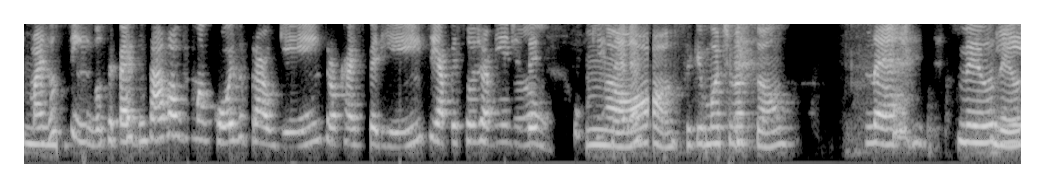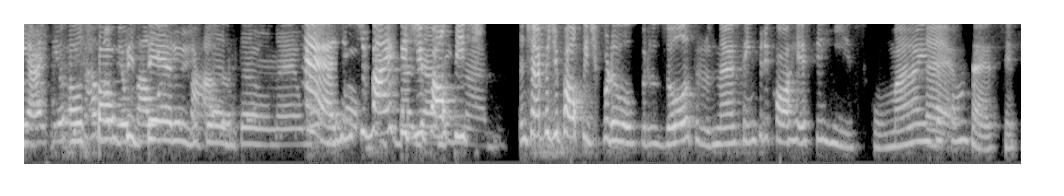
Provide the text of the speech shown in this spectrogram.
Mas Uhum. assim, você perguntava alguma coisa para alguém, trocar experiência, e a pessoa já vinha dizer o que, né? Nossa, que motivação. né? Meu Deus. E aí eu os palpiteiros de plantão, né? É, a gente vai pedir palpite. nada. A gente vai pedir palpite para os outros, né? Sempre corre esse risco, mas É. acontece.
